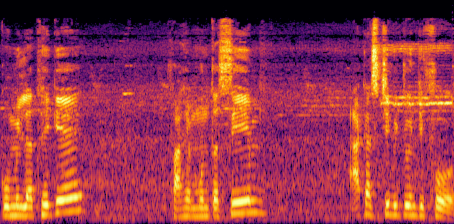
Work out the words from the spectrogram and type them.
কুমিল্লা থেকে Fahim Muntasim, Akash TV twenty four.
